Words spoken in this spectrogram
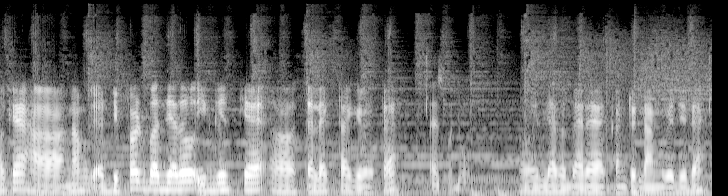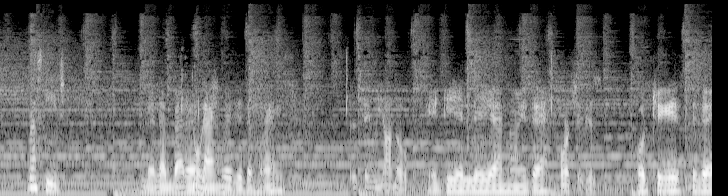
ಓಕೆ ನಮ್ಗೆ ಡಿಫಾಲ್ಟ್ ಬಂದು ಅದು ಇಂಗ್ಲೀಷ್ಗೆ ಸೆಲೆಕ್ಟ್ ಆಗಿರುತ್ತೆ ಇಲ್ಲಿ ಅದು ಬೇರೆ ಕಂಟ್ರಿ ಲ್ಯಾಂಗ್ವೇಜ್ ಇದೆ ಇಲ್ಲೆಲ್ಲ ಬೇರೆ ಲ್ಯಾಂಗ್ವೇಜ್ ಇದೆ ಫ್ರೆಂಡ್ಸ್ ಇಟಿಯಲ್ಲಿ ಏನು ಇದೆ ಪೋರ್ಚುಗೀಸ್ ಇದೆ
